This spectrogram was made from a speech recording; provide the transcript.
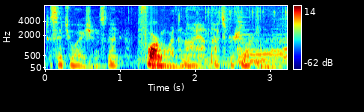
to situations than far more than I am, that's for sure.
